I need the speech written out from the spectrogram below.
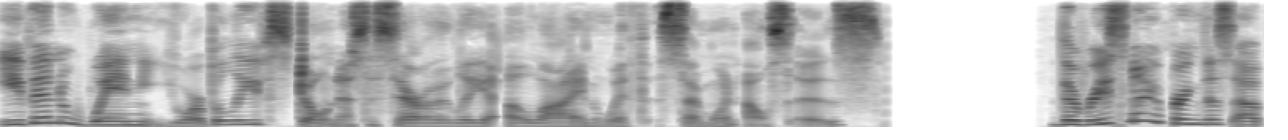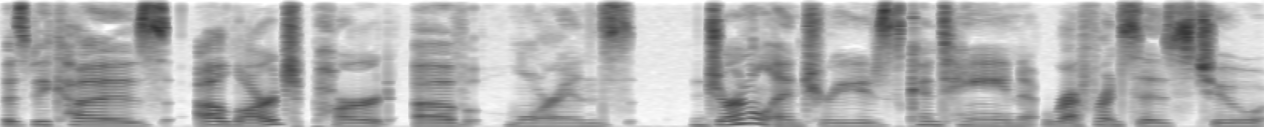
even when your beliefs don't necessarily align with someone else's. The reason I bring this up is because a large part of Lauren's journal entries contain references to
